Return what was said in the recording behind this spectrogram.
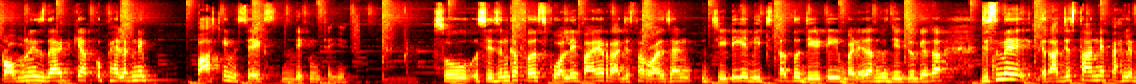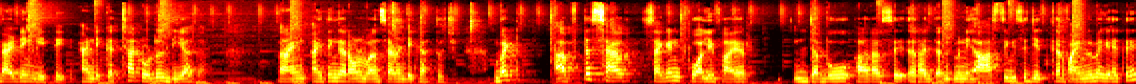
प्रॉब्लम इज़ दैट कि आपको पहले अपने पास्ट की मिस्टेक्स देखनी चाहिए। सो so, सीज़न का first qualifier Rajasthan Royals and GT के बीच था तो जीटी बड़े दम से जीत चुका था। जिसमें राजस्थान ने पहले बैटिंग की थी एंड एक अच्छा टोटल दिया था। आई थिंक अराउंड 170 का कुछ। बट आफ्टर सेकेंड क्वालिफायर जब वो आर आर से मैंने आर सी बी से जीत कर फाइनल में गए थे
